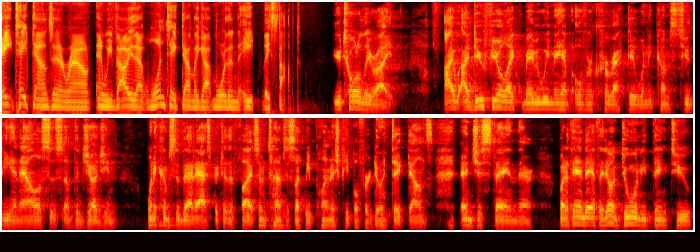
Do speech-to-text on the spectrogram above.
eight takedowns in a round and we value that one takedown they got more than the eight they stopped you're totally right. I, I do feel like maybe we may have overcorrected when it comes to the analysis of the judging when it comes to that aspect of the fight. Sometimes it's like we punish people for doing takedowns and just staying there. But at the end of the day, if they don't do anything to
